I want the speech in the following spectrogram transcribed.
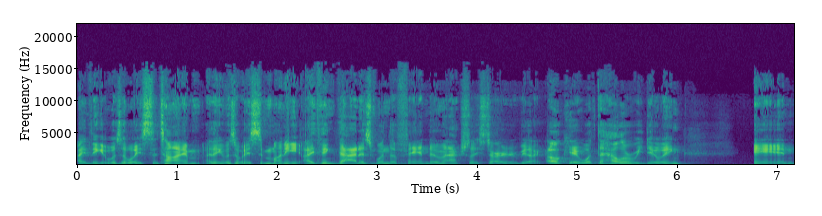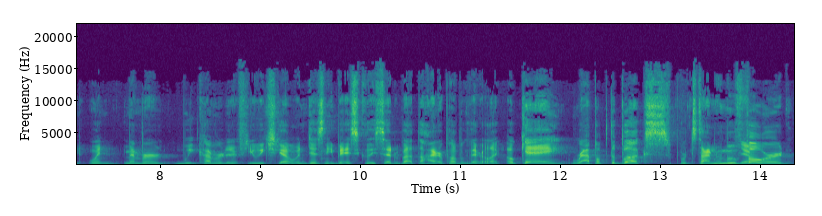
I think it was a waste of time. I think it was a waste of money. I think that is when the fandom actually started to be like, okay, what the hell are we doing? And when remember we covered it a few weeks ago when Disney basically said about the High Republic, they were like, okay, wrap up the books. It's time to move Yep. forward.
